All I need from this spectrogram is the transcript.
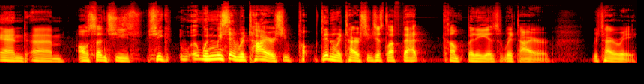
and um, all of a sudden, she's she. When we say retire, she didn't retire. She just left that company as retired, retiree.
